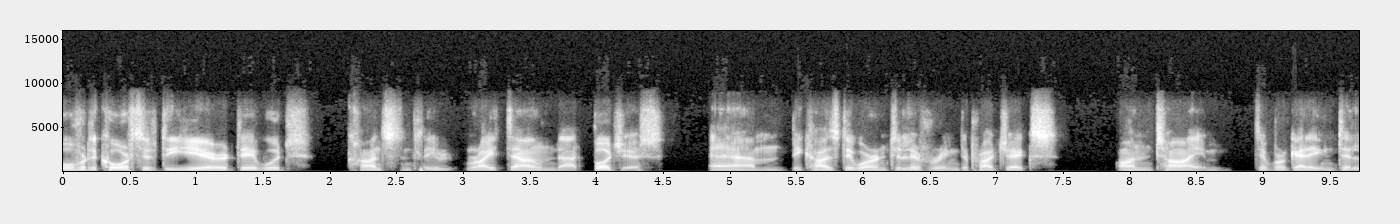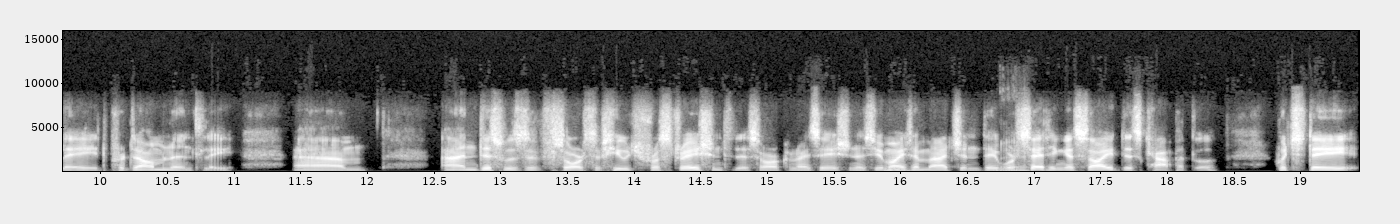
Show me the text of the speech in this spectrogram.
over the course of the year, they would constantly write down that budget um, because they weren't delivering the projects on time. They were getting delayed predominantly. Um, and this was a source of huge frustration to this organization, as you Mm. might imagine. They were Yeah. setting aside this capital, which they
